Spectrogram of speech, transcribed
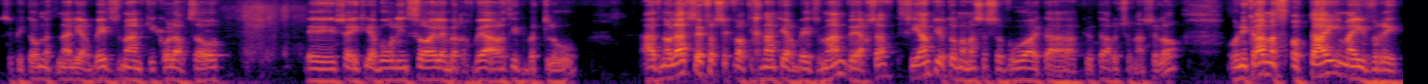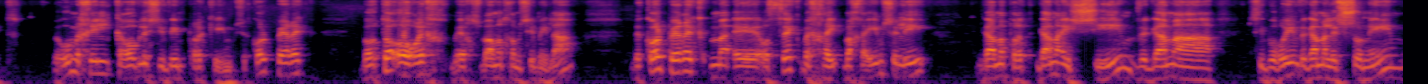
שפתאום נתנה לי הרבה זמן, כי כל ההרצאות אה, שהייתי אמור לנסוע אליהן ברחבי הארץ התבטלו, אז נולד ספר שכבר תכננתי הרבה זמן, ועכשיו סיימתי אותו ממש השבוע, את הטיוטה הראשונה שלו. הוא נקרא מסעותיי עם העברית, והוא מכיל קרוב ל-70 פרקים, שכל פרק באותו אורך, בערך 750 מילה, וכל פרק עוסק בחי... בחיים שלי גם, הפרט, גם האישיים וגם הציבוריים וגם הלשוניים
